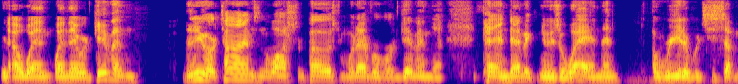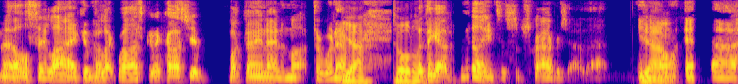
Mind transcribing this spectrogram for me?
you know, when, when they were given the New York Times and the Washington Post and whatever were giving the pandemic news away. And then a reader would see something else they like. And they're like, well, that's going to cost you a buck 99 a month or whatever Yeah. Totally. but they got millions of subscribers out of that. You Yeah. know, and uh,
